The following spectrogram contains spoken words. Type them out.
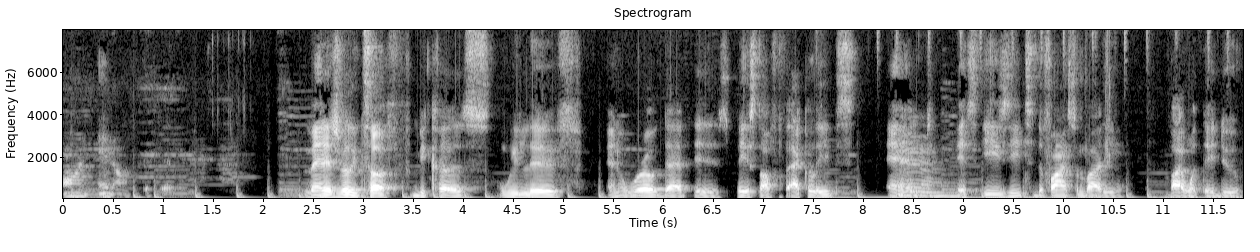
on and off the Man, it's really tough because we live in a world that is based off of accolades, and mm. it's easy to define somebody by what they do.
